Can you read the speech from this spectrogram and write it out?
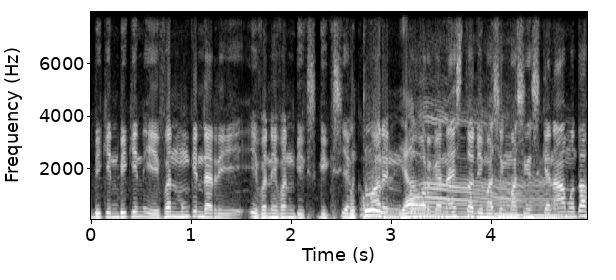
bikin-bikin event mungkin dari event-event gigs-gigs yang Betul, kemarin ya. organize tuh di masing-masing skenamu toh.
